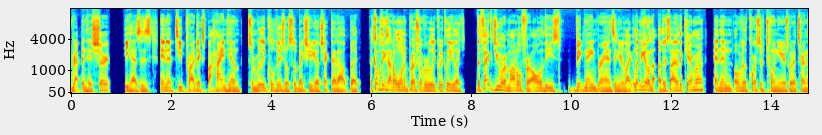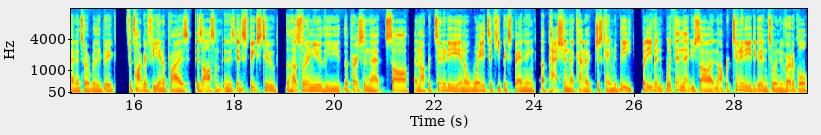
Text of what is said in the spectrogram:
repping his shirt. He has his NFT projects behind him, some really cool visuals. So make sure you go check that out. But a couple things I don't want to brush over really quickly, like the fact that you were a model for all of these big name brands, and you're like, let me get on the other side of the camera, and then over the course of 20 years, would have turned that into a really big photography enterprise is awesome and it, it, speaks to the hustler in you the the person that saw an opportunity in a way to keep expanding a passion that kind of just came to be but even within that you saw an opportunity to get into a new vertical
